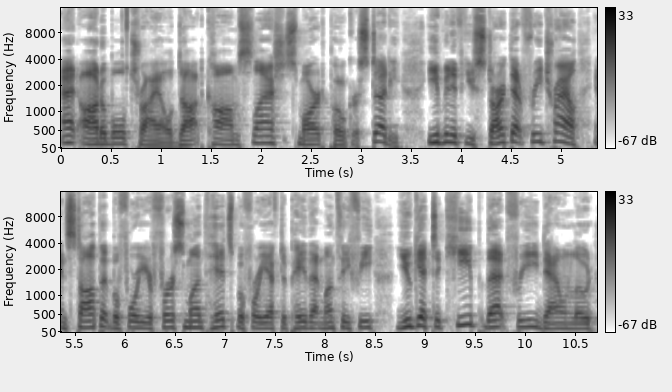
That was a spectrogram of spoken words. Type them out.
at audibletrial.com slash smartpokerstudy. Even if you start that free trial and stop it before your first month hits, before you have to pay that monthly fee, you get to keep that free download,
